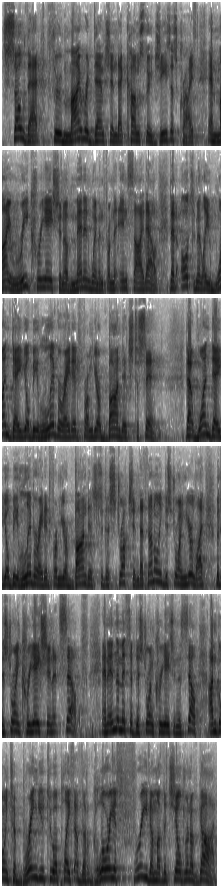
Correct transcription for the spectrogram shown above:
so that through my redemption that comes through Jesus Christ and my recreation of men and women from the inside out, that ultimately one day you'll be liberated from your bondage to sin that one day you'll be liberated from your bondage to destruction. That's not only destroying your life, but destroying creation itself. And in the midst of destroying creation itself, I'm going to bring you to a place of the glorious freedom of the children of God.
